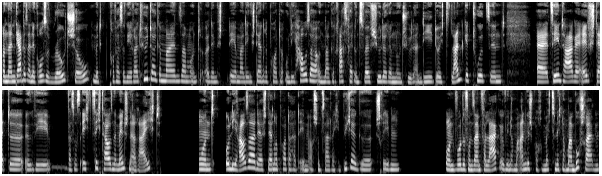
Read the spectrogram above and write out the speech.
Und dann gab es eine große Roadshow mit Professor Gerald Hüther gemeinsam und äh, dem ehemaligen Sternreporter Uli Hauser und Margret Rassfeld und zwölf Schülerinnen und Schülern, die durchs Land getourt sind, äh, zehn Tage, elf Städte, irgendwie, was weiß ich, zigtausende Menschen erreicht. Und Uli Hauser, der Sternreporter, hat eben auch schon zahlreiche Bücher geschrieben und wurde von seinem Verlag irgendwie nochmal angesprochen, möchtest du nicht nochmal ein Buch schreiben?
